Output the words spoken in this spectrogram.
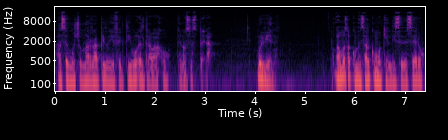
hace mucho más rápido y efectivo el trabajo que nos espera. Muy bien, vamos a comenzar como quien dice de cero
